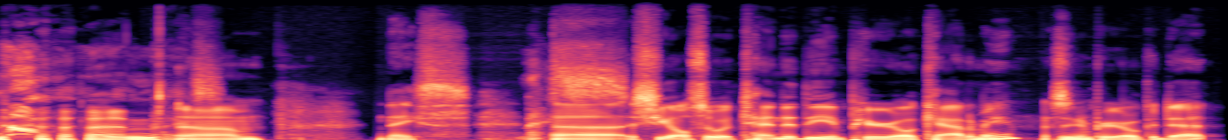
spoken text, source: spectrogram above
nice. Um, nice. nice. Uh, she also attended the Imperial Academy as an Imperial cadet.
